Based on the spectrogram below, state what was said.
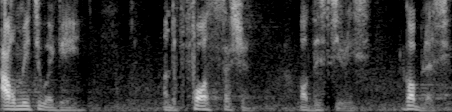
I'll meet you again on the fourth session of this series. God bless you.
